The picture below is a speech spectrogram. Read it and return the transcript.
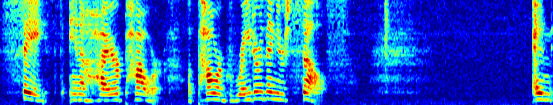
faith in a higher power a power greater than yourself and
